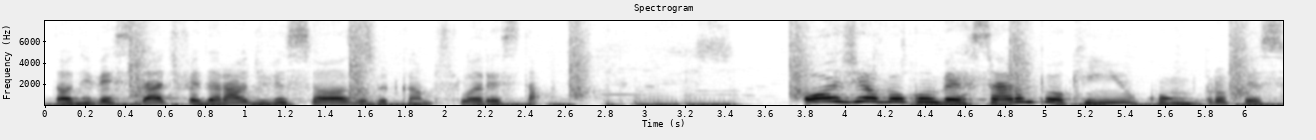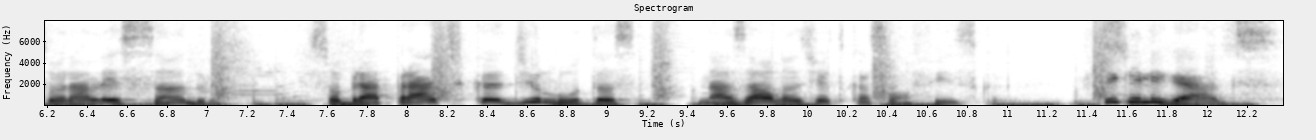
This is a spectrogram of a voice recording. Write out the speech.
da Universidade Federal de Viçosa do Campus Florestal. Hoje eu vou conversar um pouquinho com o professor Alessandro sobre a prática de lutas nas aulas de educação física. Fiquem ligados!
